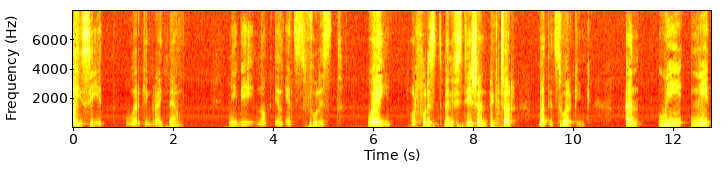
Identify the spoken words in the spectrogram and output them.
I see it working right now. Maybe not in its fullest way or fullest manifestation picture, but it's working. And we need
